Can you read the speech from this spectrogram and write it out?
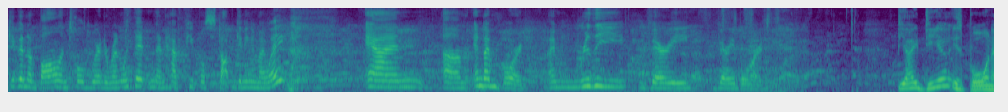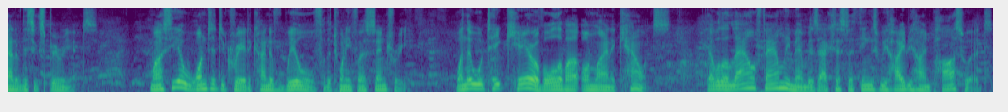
given a ball and told where to run with it and then have people stop getting in my way. And, um, and I'm bored. I'm really very, very bored. The idea is born out of this experience. Marcia wanted to create a kind of will for the 21st century, one that will take care of all of our online accounts, that will allow family members access to things we hide behind passwords,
